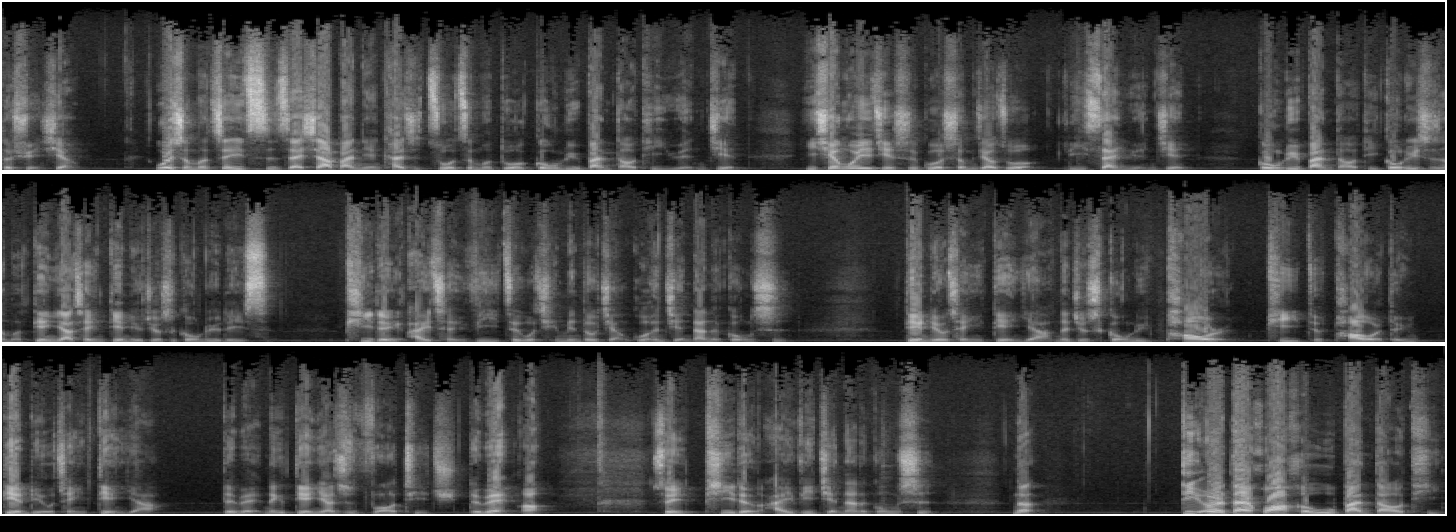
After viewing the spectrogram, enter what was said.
的选项。为什么这一次在下半年开始做这么多功率半导体元件？以前我也解释过，什么叫做离散元件？功率半导体，功率是什么？电压乘以电流就是功率的意思。P 等于 I 乘 V，这个我前面都讲过，很简单的公式。电流乘以电压，那就是功率。Power，P 就 Power 等于电流乘以电压，对不对？那个电压就是 Voltage，对不对啊？所以 P 等于 I V，简单的公式。那第二代化合物半导体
